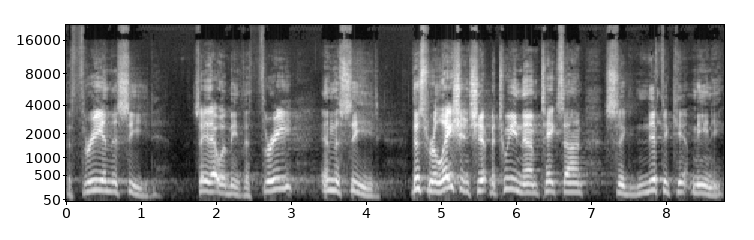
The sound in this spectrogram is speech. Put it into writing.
the three and the seed. Say that with me the three and the seed. This relationship between them takes on significant meaning.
